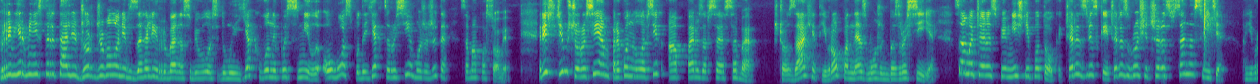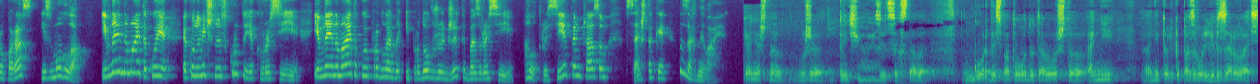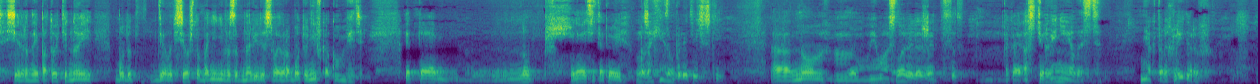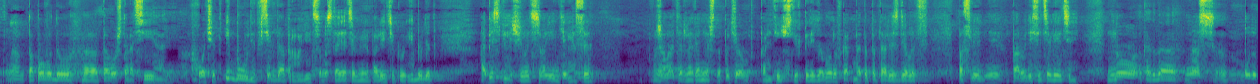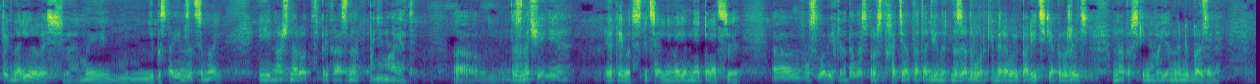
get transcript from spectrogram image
Прем'єр-міністр Італії Джорджо Мелоні взагалі рве на собі волосся. Думає, як вони посміли. О господи, як це Росія може жити сама по собі? Річ в тім, що Росія переконувала всіх, а перш за все себе, що Захід, Європа не зможуть без Росії саме через північні потоки, через зв'язки, через гроші, через все на світі. А Європа раз і змогла. І в неї немає такої економічної скрути, як в Росії, і в неї немає такої проблеми, і продовжують жити без Росії. А от Росія тим часом все ж таки загниває. Конечно, уже притчей в языцах стала гордость по поводу того, что они а, не только позволили взорвать северные потоки, но и будут делать все, чтобы они не возобновили свою работу ни в каком виде. Это, ну, понимаете, такой мазохизм политический, а, но э, в его основе лежит такая остервенелость некоторых лидеров э, по поводу э, того, что Россия хочет и будет всегда проводить самостоятельную политику и будет обеспечивать свои интересы, желательно, конечно, путем политических переговоров, как мы это пытались сделать последние пару десятилетий. Но когда нас э, будут игнорировать, мы не постоим за ценой, и наш народ прекрасно понимает э, значение этой вот специальной военной операции э, в условиях, когда нас просто хотят отодвинуть на задворки мировой политики, окружить натовскими военными базами.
